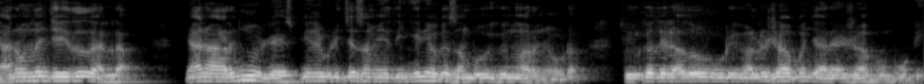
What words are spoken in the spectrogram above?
ഞാനൊന്നും ചെയ്തതല്ല. ഞാൻ അറിഞ്ഞൂല്ല എസ് പിനെ പിടിച്ച സമയത്ത് ഇങ്ങനെയൊക്കെ സംഭവിക്കുമെന്ന് അറിഞ്ഞുകൂടാ. ചുരുക്കത്തിൽ അതോടുകൂടി കള്ള് ഷാപ്പും ചാരായ ഷാപ്പും പൂട്ടി.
